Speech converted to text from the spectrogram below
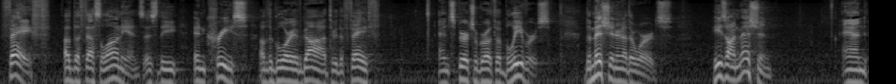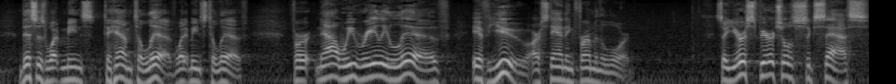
faith of the Thessalonians is the increase of the glory of God through the faith and spiritual growth of believers. The mission, in other words. He's on mission. And this is what means to him to live, what it means to live. For now we really live if you are standing firm in the Lord. So your spiritual success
